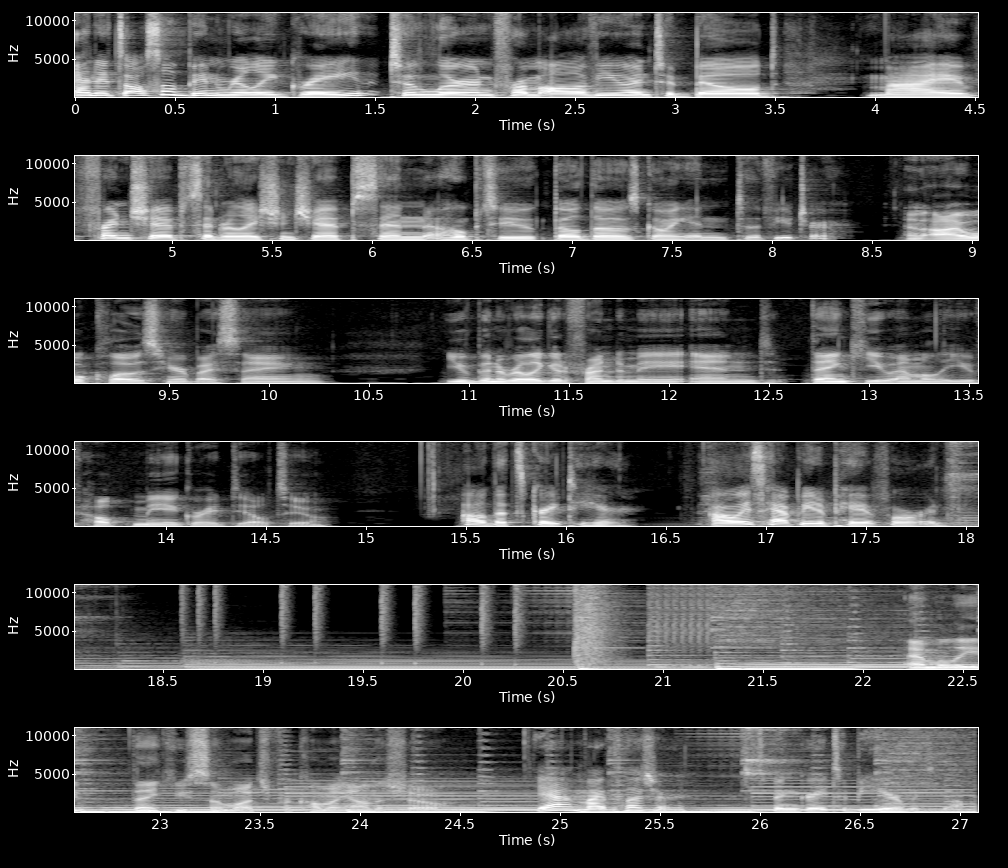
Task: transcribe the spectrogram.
And it's also been really great to learn from all of you and to build my friendships and relationships and hope to build those going into the future. And I will close here by saying, you've been a really good friend to me, and thank you, Emily. You've helped me a great deal too. Oh, that's great to hear. Always happy to pay it forward. Emily, thank you so much for coming on the show. Yeah, my pleasure. It's been great to be here with y'all.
